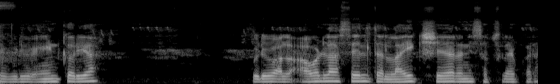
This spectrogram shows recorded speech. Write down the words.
व्हिडिओ एंड करूया. व्हिडिओ आवडला असेल तर लाईक शेअर आणि सबस्क्राईब करा.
